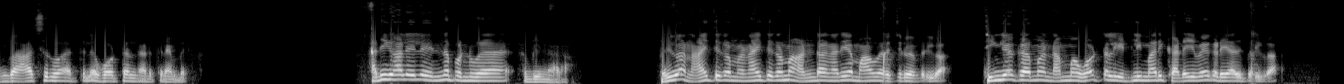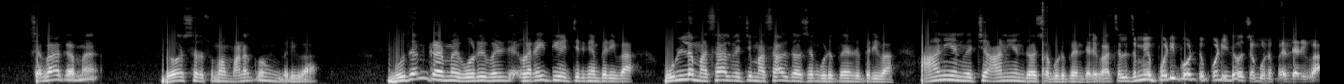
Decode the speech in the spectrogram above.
உங்கள் ஆசீர்வாதத்தில் ஹோட்டல் நடத்துகிறேன் அதிகாலையில் என்ன பண்ணுவ? அப்படின்னாராம். பெரியவா ஞாயிற்றுக்கிழமை ஞாயிற்றுக்கிழமை அண்டா நிறைய மாவு அரைச்சிடுவேன் பெரியவா திங்கக்கிழமை நம்ம ஹோட்டல் இட்லி மாதிரி கிடையவே கிடையாது பெரியவா செவ்வாய்க்கிழமை தோசை சும்மா மணக்கும் பெரியவா புதன்கிழமை ஒரு வெரைட்டி வச்சுருக்கேன் பெரியவா உள்ள மசால் வச்சு மசால் தோசை கொடுப்பேன் இந்த பெரியவா ஆனியன் வச்சு ஆனியன் தோசை கொடுப்பேன் தெரியவா சில சமயம் பொடி போட்டு பொடி தோசை கொடுப்பேன் தெரியவா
